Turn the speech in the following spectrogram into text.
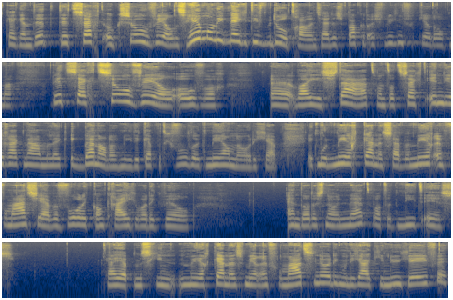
Kijk, en dit, dit zegt ook zoveel. Het is helemaal niet negatief bedoeld trouwens, hè, dus pak het alsjeblieft niet verkeerd op. Maar dit zegt zoveel over uh, waar je staat. Want dat zegt indirect namelijk: ik ben er nog niet. Ik heb het gevoel dat ik meer nodig heb. Ik moet meer kennis hebben, meer informatie hebben voordat ik kan krijgen wat ik wil. En dat is nou net wat het niet is. Ja, je hebt misschien meer kennis, meer informatie nodig, maar die ga ik je nu geven.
